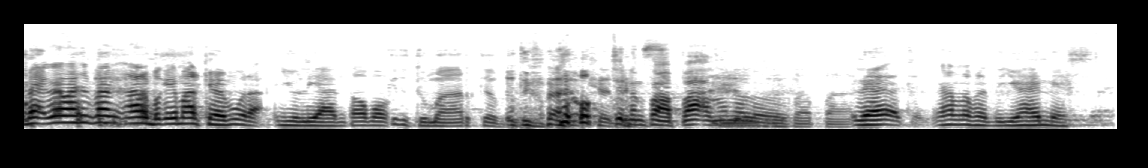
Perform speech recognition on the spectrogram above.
Nek kowe masih bang arep pakai margamu ra? Yulianto apa? Dudu marga. Bro. Jeneng bapak ngono lho. Bapak. Lah ngono berarti Yohanes.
